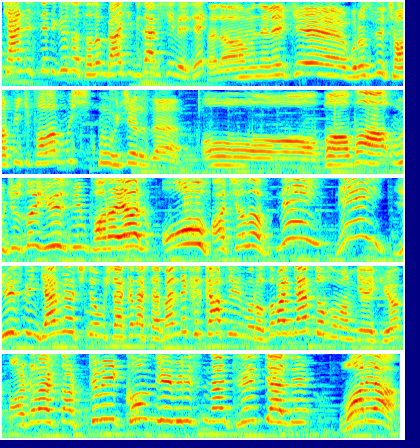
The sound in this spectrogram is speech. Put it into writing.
kendisine bir göz atalım belki güzel bir şey verecek. Selamünaleyküm. Burası bir çarpı 2 falanmış. Uçarız ha. Oo baba ucuza 100 bin para yer. Of açalım. Ney? Ney? 100 bin gemle açılıyormuş arkadaşlar. Bende 46 bin var o zaman gem toplamam gerekiyor. Arkadaşlar Twicon diye birisinden trade geldi. Var ya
